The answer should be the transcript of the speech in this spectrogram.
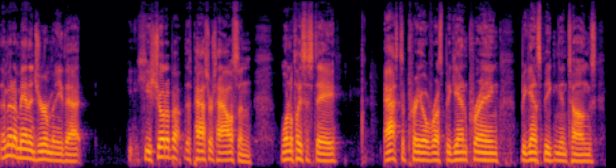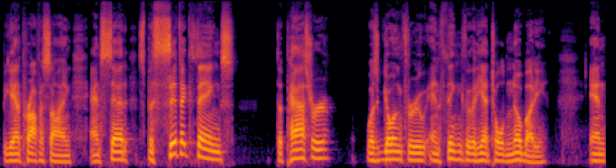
I met a man in Germany that he showed up at the pastor's house and wanted a place to stay asked to pray over us, began praying, began speaking in tongues, began prophesying, and said specific things the pastor was going through and thinking through that he had told nobody, and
